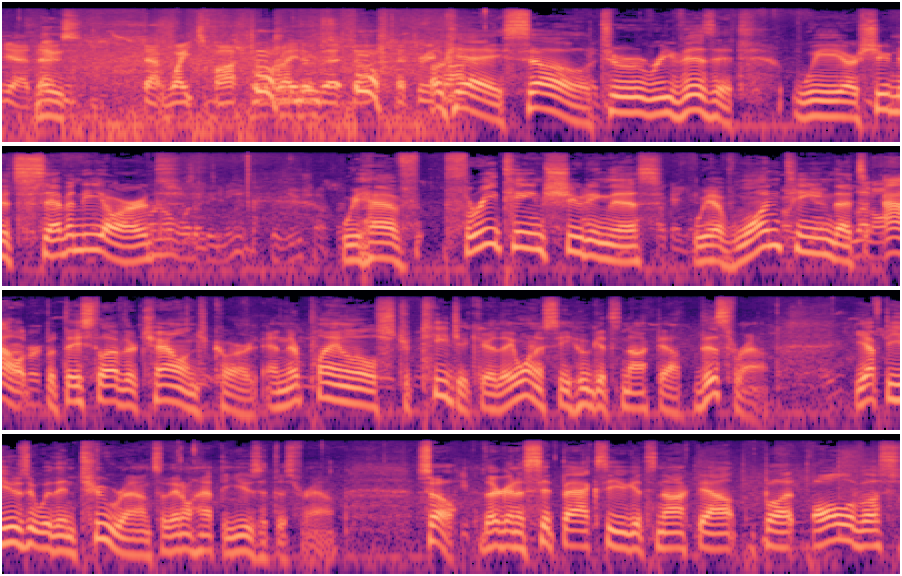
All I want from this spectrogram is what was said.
Yeah, that, Moose. that white spot to the oh, right of that dot, that three o'clock. Okay, so to revisit, we are shooting at 70 yards. We have three teams shooting this. We have one team that's out, but they still have their challenge card, and they're playing a little strategic here. They want to see who gets knocked out this round. You have to use it within two rounds, so they don't have to use it this round. So they're going to sit back, see who gets knocked out, but all of us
